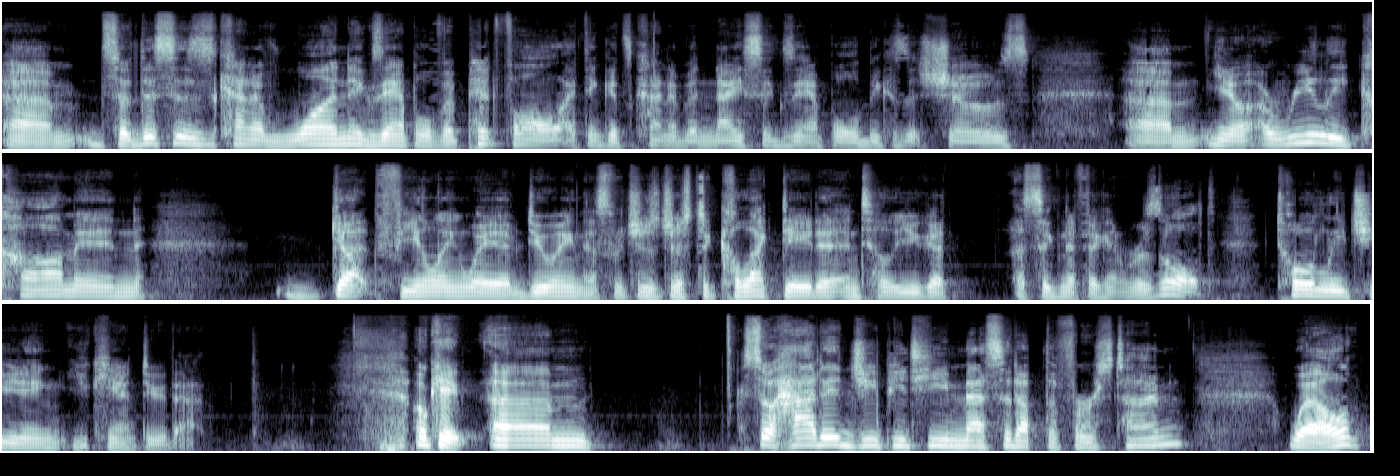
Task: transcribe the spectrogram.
Um, so this is kind of one example of a pitfall. I think it's kind of a nice example because it shows, um, you know, a really common gut feeling way of doing this, which is just to collect data until you get a significant result. Totally cheating. You can't do that. Okay, um, so how did GPT mess it up the first time? Well,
